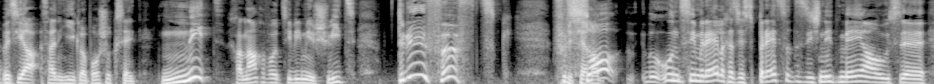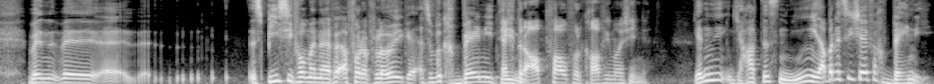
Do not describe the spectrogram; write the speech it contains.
Weil sie ja, das habe ich hier, glaube ich, auch schon gesagt, nicht kann nachvollziehen, wie wir in der Schweiz 3,50 für Das ist ja so, und sind wir ehrlich, ein Espresso, das ist nicht mehr als, äh, wenn, wenn, äh, ein Bissi von einer, von einer Fleuge. Also wirklich wenig Echt drin. der Abfall von der Kaffeemaschine. Ja, ja, das nie. Aber es ist einfach wenig.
